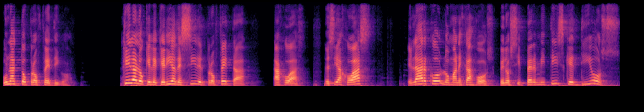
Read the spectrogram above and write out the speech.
un acto profético. ¿Qué era lo que le quería decir el profeta a Joás? Decía Joás, el arco lo manejás vos, pero si permitís que Dios,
